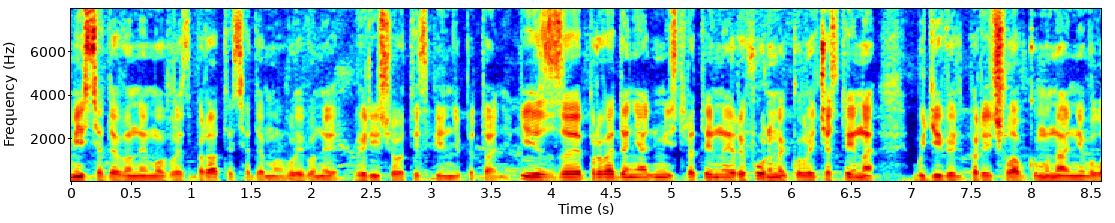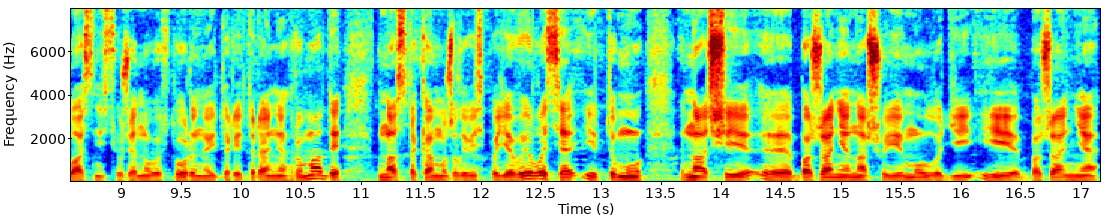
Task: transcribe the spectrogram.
місця, де вони могли збиратися, де могли вони вирішувати спільні питання. Із проведення адміністративної реформи, коли частина будівель перейшла в комунальну власність уже новоствореної територіальної громади, у нас така можливість появилася, і тому наші е, бажання нашої молоді і бажання.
